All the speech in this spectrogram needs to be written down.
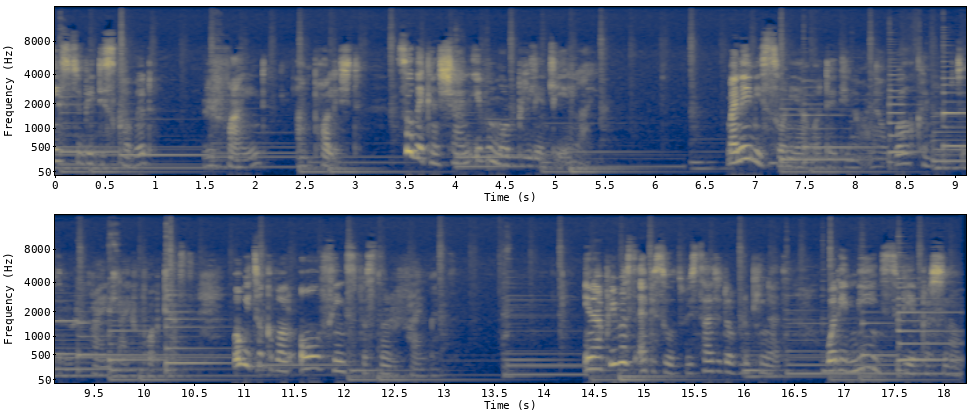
needs to be discovered, refined, and polished so they can shine even more brilliantly in life. My name is Sonia Odedino, and I welcome you to the Refined Life podcast, where we talk about all things personal refinement. In our previous episodes, we started off looking at what it means to be a person of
